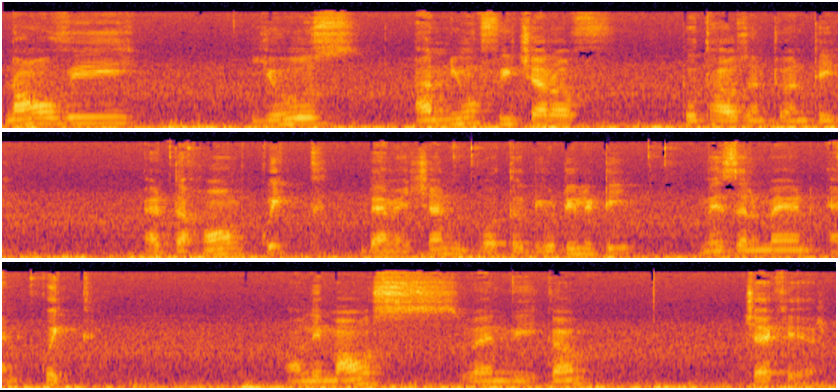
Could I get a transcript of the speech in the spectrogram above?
Now we use a new feature of 2020 at the home quick dimension both the utility measurement and quick. Only mouse when we come. Check here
